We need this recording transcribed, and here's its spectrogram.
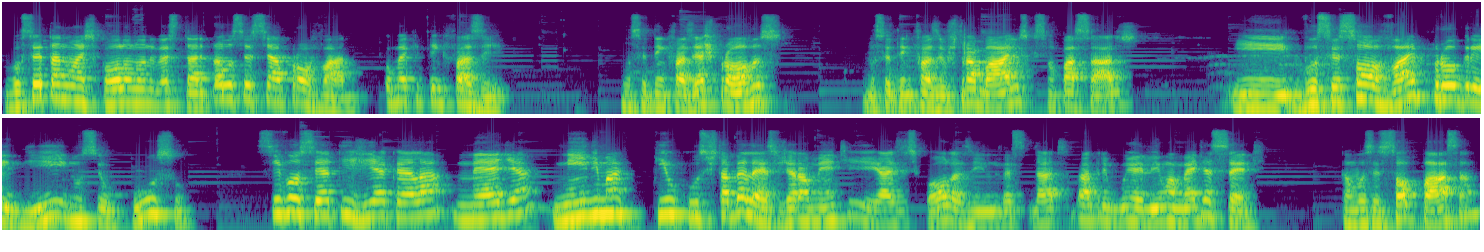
Você está numa escola numa universidade, para você ser aprovado, como é que tem que fazer? Você tem que fazer as provas, você tem que fazer os trabalhos que são passados, e você só vai progredir no seu curso se você atingir aquela média mínima que o curso estabelece. Geralmente, as escolas e universidades atribuem ali uma média 7. Então, você só passa,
